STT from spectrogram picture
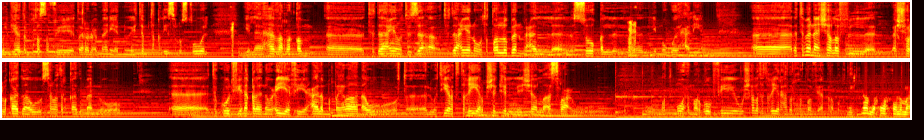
والجهات المختصة في الطيران العماني أنه يتم تقليص الأسطول إلى هذا الرقم آه، تداعيا تداعيا وتطلبا مع السوق اللي موجود حاليا. آه نتمنى إن شاء الله في الأشهر القادمة أو السنوات القادمة إنه آه تكون في نقلة نوعية في عالم الطيران أو الوتيرة تتغير بشكل إن شاء الله أسرع ومطموح ومرغوب فيه وإن شاء الله تتغير هذه الخطة في أقرب وقت. إن شاء الله خاصة مع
